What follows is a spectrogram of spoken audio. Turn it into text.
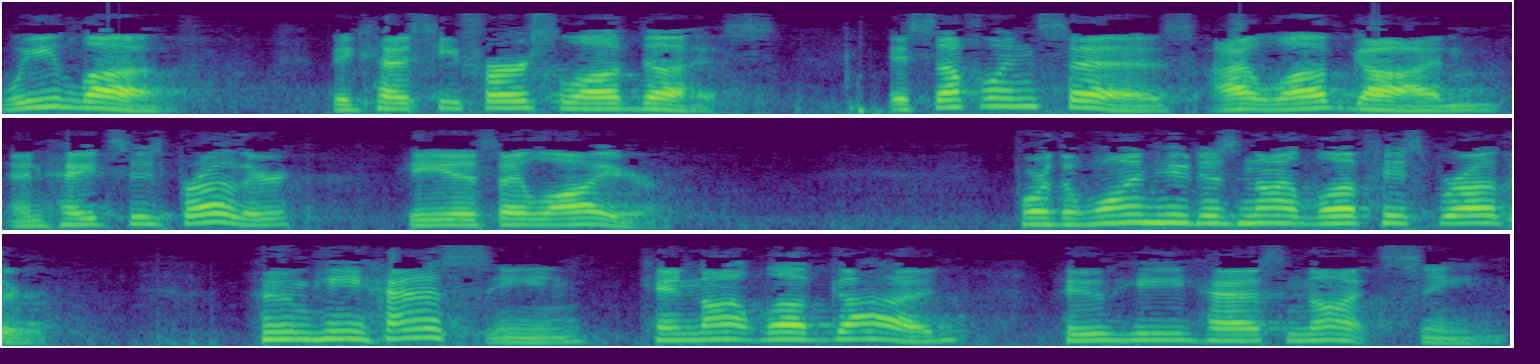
We love because he first loved us. If someone says, I love God and hates his brother, he is a liar. For the one who does not love his brother whom he has seen cannot love God who he has not seen.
